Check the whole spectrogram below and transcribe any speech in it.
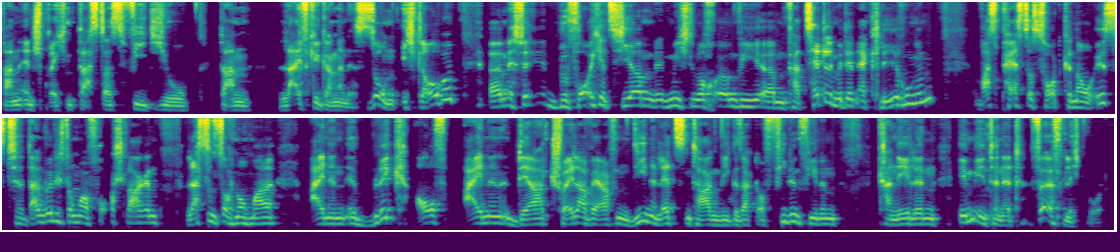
dann entsprechend, dass das Video dann live gegangen ist. So, ich glaube, ähm, es, bevor ich jetzt hier mich noch irgendwie ähm, verzettel mit den Erklärungen, was Pass the Sword genau ist, dann würde ich doch mal vorschlagen, lasst uns doch noch mal einen Blick auf einen der Trailer werfen, die in den letzten Tagen, wie gesagt, auf vielen, vielen Kanälen im Internet veröffentlicht wurden.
